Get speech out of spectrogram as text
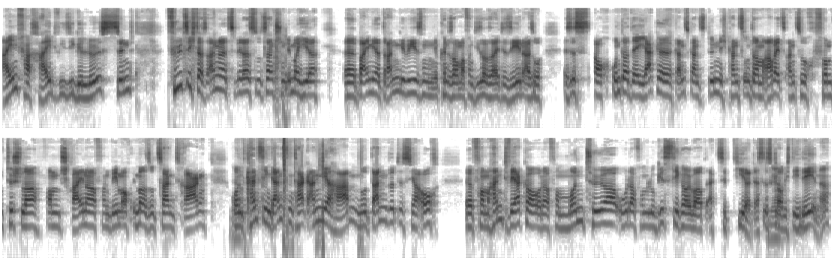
Einfachheit, wie sie gelöst sind, fühlt sich das an, als wäre das sozusagen schon immer hier äh, bei mir dran gewesen. Ihr könnt es auch mal von dieser Seite sehen. Also es ist auch unter der Jacke ganz, ganz dünn. Ich kann es unter dem Arbeitsanzug vom Tischler, vom Schreiner, von wem auch immer sozusagen tragen und kann es den ganzen Tag an mir haben. Nur dann wird es ja auch vom Handwerker oder vom Monteur oder vom Logistiker überhaupt akzeptiert. Das ist, ja. glaube ich, die Idee. Ne?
